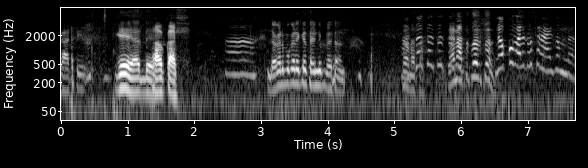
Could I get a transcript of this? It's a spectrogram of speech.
घे हात दे. सावकाश. दगड पकडे का सांडी प्रशांत. चल, चल, चल, चल. नको मला तसं नाही जमणार.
